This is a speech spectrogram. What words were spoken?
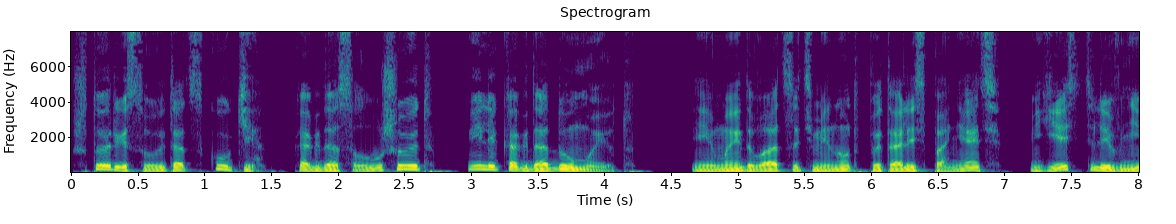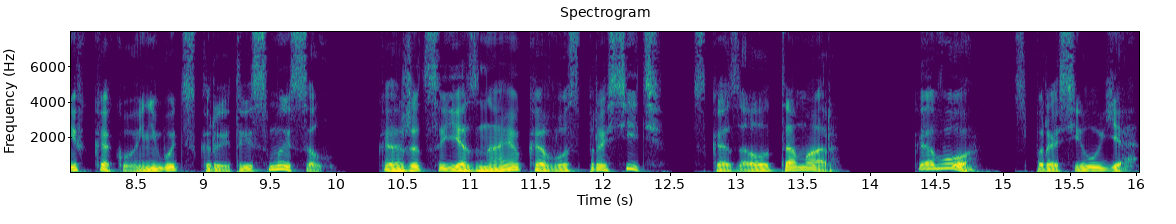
что рисуют от скуки, когда слушают или когда думают. И мы 20 минут пытались понять, есть ли в них какой-нибудь скрытый смысл. «Кажется, я знаю, кого спросить», — сказала Тамар. «Кого?» — спросил я.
